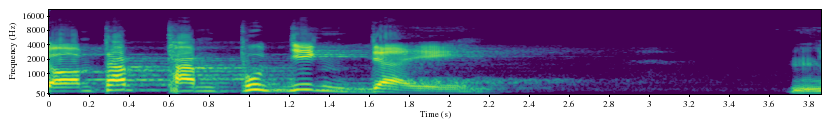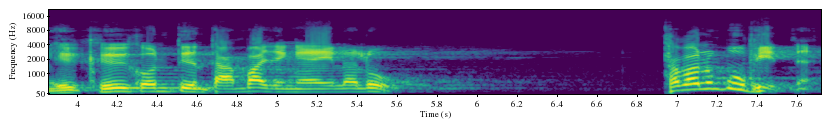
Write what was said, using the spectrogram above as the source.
จอมทัพธรรมผู้ยิ่งใหญ่คือคนตื่นธรรมว่ายังไงล่ะลูกถ้าว่าหลวงปู่ผิดเนี่ย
